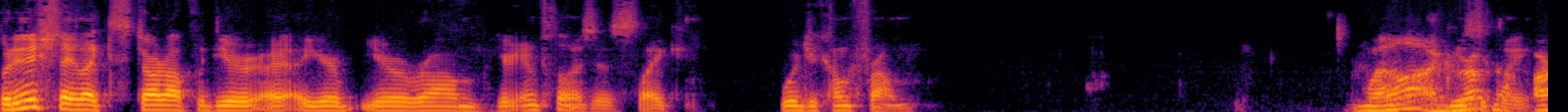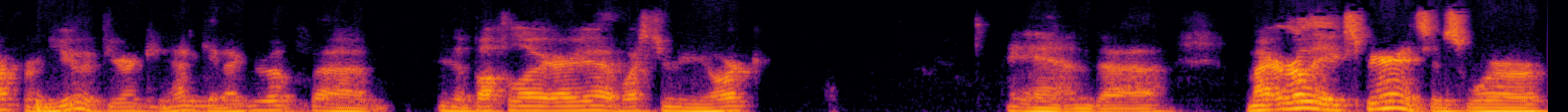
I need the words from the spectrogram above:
But initially, I'd like to start off with your uh, your your um your influences. Like, where'd you come from? Well, I grew up not far from you. If you're in Connecticut, I grew up uh, in the Buffalo area of Western New York, and uh, my early experiences were,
